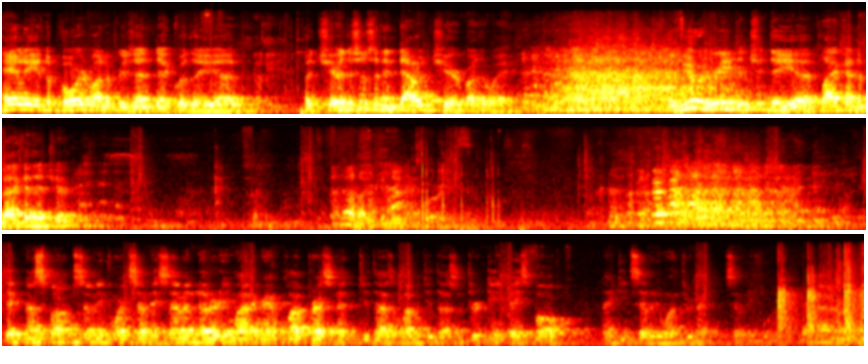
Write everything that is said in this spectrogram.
Haley and the board want to present Dick with a, uh, a chair. This is an endowed chair, by the way. If you would read the, the uh, plaque on the back of that chair? No, no, you can leave it. Dick Nussbaum, 74 and 77, Notre Dame Monogram Club President, 2011-2013, baseball, 1971 through 1974.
